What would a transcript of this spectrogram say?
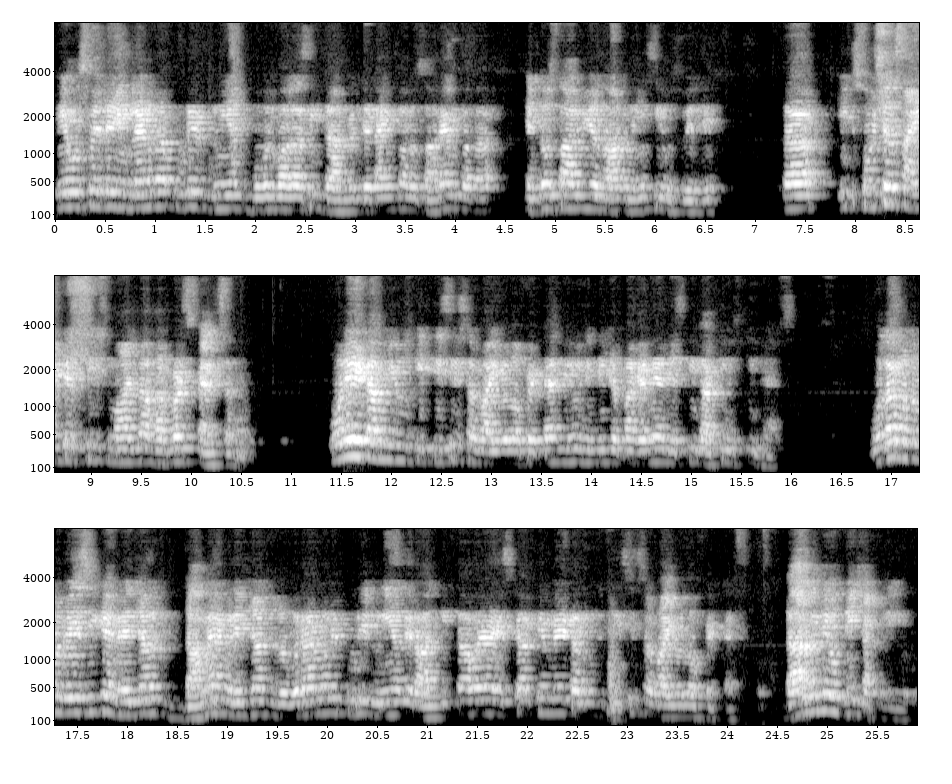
ਇਹ ਉਸ ਵੇਲੇ ਇੰਗਲੈਂਡ ਦਾ ਪੂਰੇ ਦੁਨੀਆ 'ਚ ਬੋਲਬਾਲਾ ਸੀ ਡਾਰਵਿਨ ਦੇ ਟਾਈਮ ਤੁਹਾਨੂੰ ਸਾਰਿਆਂ ਨੂੰ ਪਤਾ, ਹਿੰਦੁਸਤਾਨ ਵੀ ਆਜ਼ਾਦ ਨਹੀਂ ਸੀ ਉਸ ਵੇਲੇ। ਤਾਂ ਇੱਕ ਸੋਸ਼ਲ ਸਾਇੰਟਿਸਟ ਸੀ, ਸਮਾਜ ਦਾ ਹਰਬਰਟ ਸਪੈਂਸਰ ਉਹਨੇ ਇਹ ਟਰਮ ਯੂਜ਼ ਕੀਤੀ ਸੀ ਸਰਵਾਈਵਲ ਆਫ ਫਿਟਨੈਸ ਜਿਹਨੂੰ ਹਿੰਦੀ ਚ ਆਪਾਂ ਕਹਿੰਦੇ ਆ, ਜਿਸ ਦੀ ਲਾਠੀ ਉਸ ਦੀ ਹੈ। ਉਹਦਾ ਮਤਲਬ ਇਹ ਸੀ ਕਿ ਅੰਗਰੇਜ਼ਾਂ ਦਾਮੇ ਅੰਗਰੇਜ਼ਾਂ ਚ ਲੋਗਰਾਂ ਉਹਨਾਂ ਨੇ ਪੂਰੀ ਦੁਨੀਆ ਤੇ ਰਾਜ ਕੀਤਾ ਹੋਇਆ, ਇਸ ਕਰਕੇ ਉਹਨੇ ਟਰਮ ਦਿੱਤੀ ਸੀ ਸਰਵਾਈਵਲ ਆਫ ਫਿਟਨੈਸ ਡਾਰਵਿਨ ਨੇ ਉਦੋਂ ਹੀ ਚੱਕ ਲਈ ਉਹ।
